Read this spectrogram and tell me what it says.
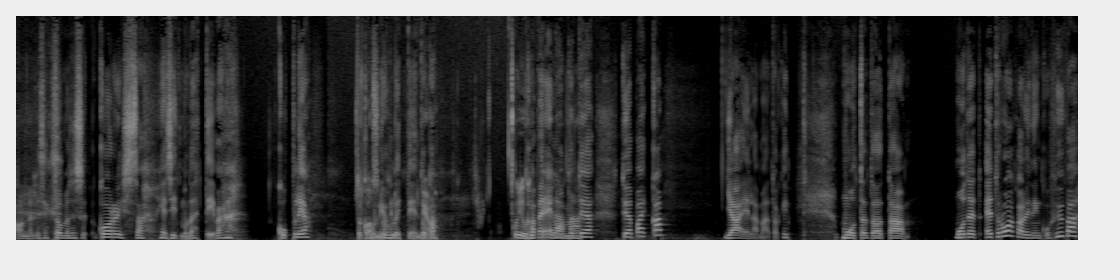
onnelliseksi. Tuommoisessa korissa. Ja sitten me otettiin vähän kuplia, Koska? kun juhlittiin tota. Joo. Kun kaverin elämää. työ, työpaikkaa ja elämää toki. Mutta tota, mutta et, et ruoka oli niinku hyvä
